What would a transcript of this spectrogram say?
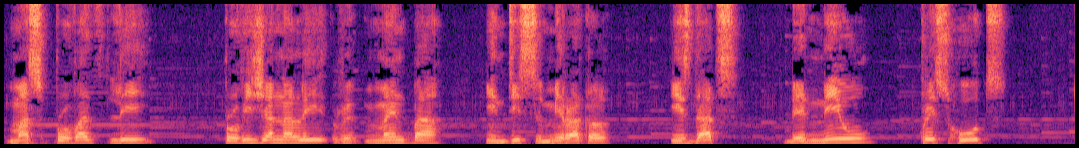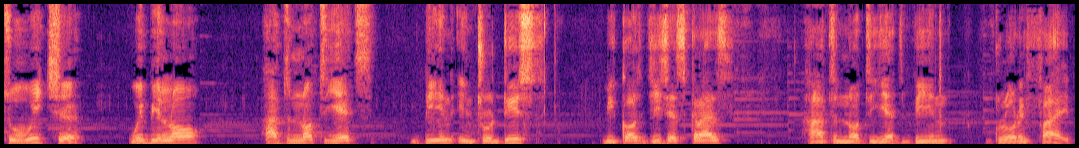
must provisionally remember in this miracle is that the new priesthood to which uh, we belong had not yet been introduced because Jesus Christ had not yet been glorified.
